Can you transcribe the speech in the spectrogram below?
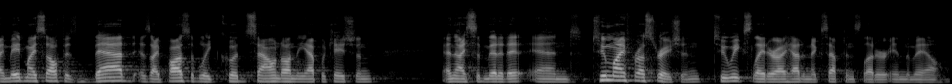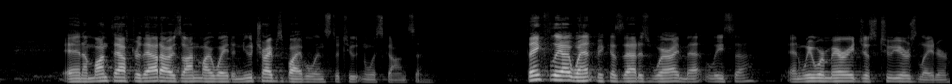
I made myself as bad as I possibly could sound on the application, and I submitted it. And to my frustration, two weeks later, I had an acceptance letter in the mail. And a month after that, I was on my way to New Tribes Bible Institute in Wisconsin. Thankfully, I went because that is where I met Lisa, and we were married just two years later.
